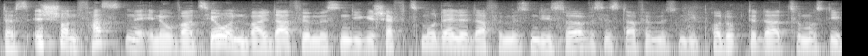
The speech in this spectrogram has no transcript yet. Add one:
das ist schon fast eine Innovation, weil dafür müssen die Geschäftsmodelle, dafür müssen die Services, dafür müssen die Produkte, dazu muss die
